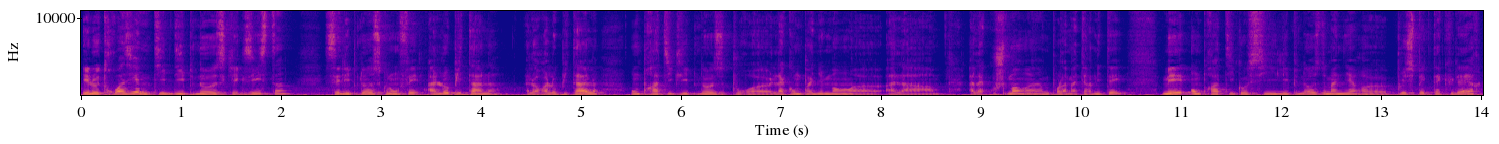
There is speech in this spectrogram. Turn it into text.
Et le troisième type d'hypnose qui existe, c'est l'hypnose que l'on fait à l'hôpital. Alors à l'hôpital, on pratique l'hypnose pour euh, l'accompagnement euh, à l'accouchement, hein, pour la maternité, mais on pratique aussi l'hypnose de manière plus spectaculaire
